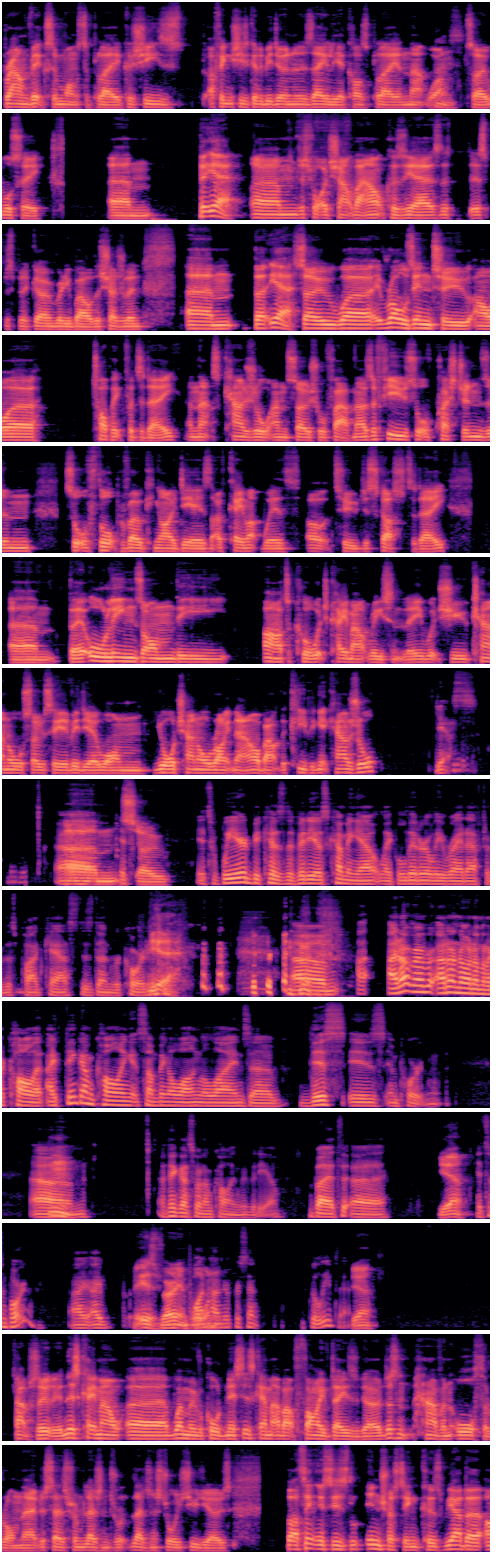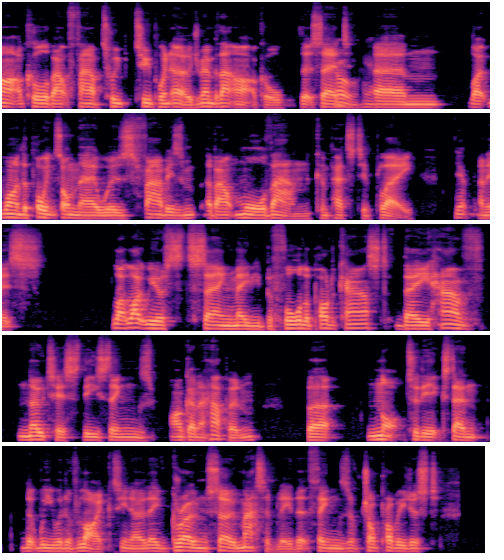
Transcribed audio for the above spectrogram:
Brown Vixen wants to play because she's I think she's going to be doing an Azalea cosplay in that one, Nice. so we'll see. Um, but yeah, um, just thought I'd shout that out because yeah, it's, it's it's been going really well the scheduling. Um, but yeah, so uh, it rolls into our topic for today, and that's casual and social fab. Now, there's a few sort of questions and sort of thought provoking ideas that I've came up with uh, to discuss today. Um, but it all leans on the article which came out recently, which you can also see a video on your channel right now about the keeping it casual. Yes. Um, it's, so it's weird because the video's coming out like literally right after this podcast is done recording. Yeah. um, I, I don't remember. I don't know what I'm going to call it. I think I'm calling it something along the lines of "This is important." Um, I think that's what I'm calling the video. But uh, Yeah. it's important. I, I It is very important. 100% believe that. Yeah. Absolutely. And this came out uh, when we were recording this. This came out about five days ago. It doesn't have an author on there. It just says from Legend Legend Story Studios. But I think this is interesting because we had an article about Fab 2, 2.0. Do you remember that article that said, Oh, yeah. um, like, one of the points on there was Fab is about more than competitive play. Yep. And it's like like we were saying maybe before the podcast, they have noticed these things are going to happen, but not to the extent that we would have liked. You know, they've grown so massively that things have probably just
